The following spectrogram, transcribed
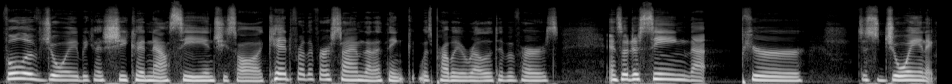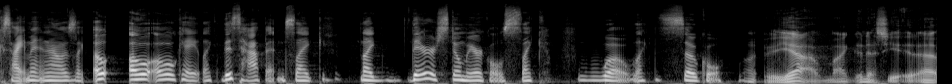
full of joy because she could now see, and she saw a kid for the first time that I think was probably a relative of hers, and so just seeing that pure just joy and excitement and i was like oh oh, oh okay like this happens like like there are still miracles like whoa like it's so cool Uh, yeah, my goodness. You, uh,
